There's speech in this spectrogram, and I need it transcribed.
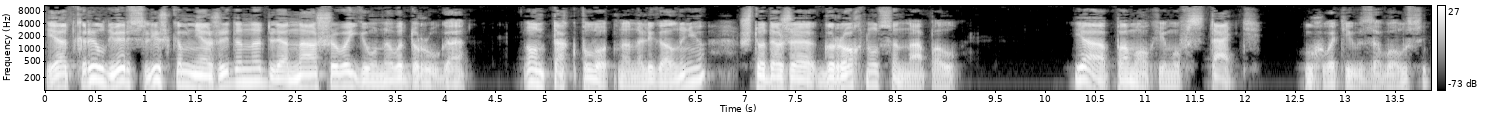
и открыл дверь слишком неожиданно для нашего юного друга. Он так плотно налегал на нее, что даже грохнулся на пол. Я помог ему встать, ухватив за волосы.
